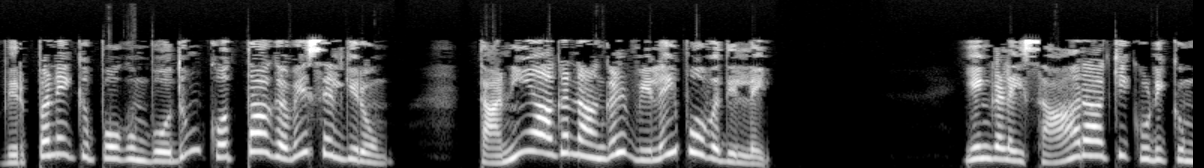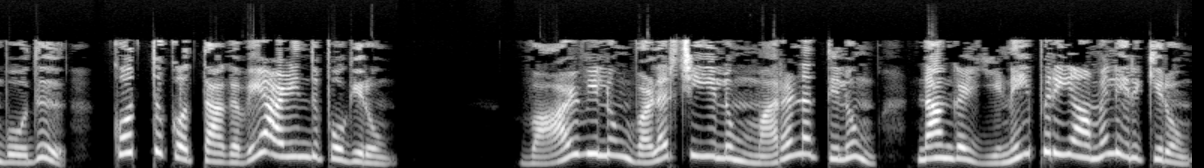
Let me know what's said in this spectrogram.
விற்பனைக்கு போகும்போதும் கொத்தாகவே செல்கிறோம். தனியாக நாங்கள் விலை போவதில்லை. எங்களை சாராக்கி குடிக்கும்போது கொத்து கொத்தாகவே அழிந்து போகிறோம். வாழ்விலும் வளர்ச்சியிலும் மரணத்திலும் நாங்கள் இணைபிரியாமல் இருக்கிறோம்.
